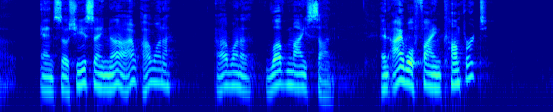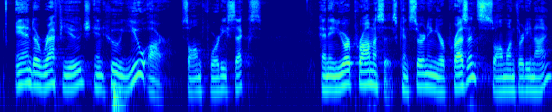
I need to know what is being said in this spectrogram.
Uh, and so she's saying, No, I, want to I want to love my son. And I will find comfort and a refuge in who you are, Psalm 46, and in your promises concerning your presence, Psalm 139,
